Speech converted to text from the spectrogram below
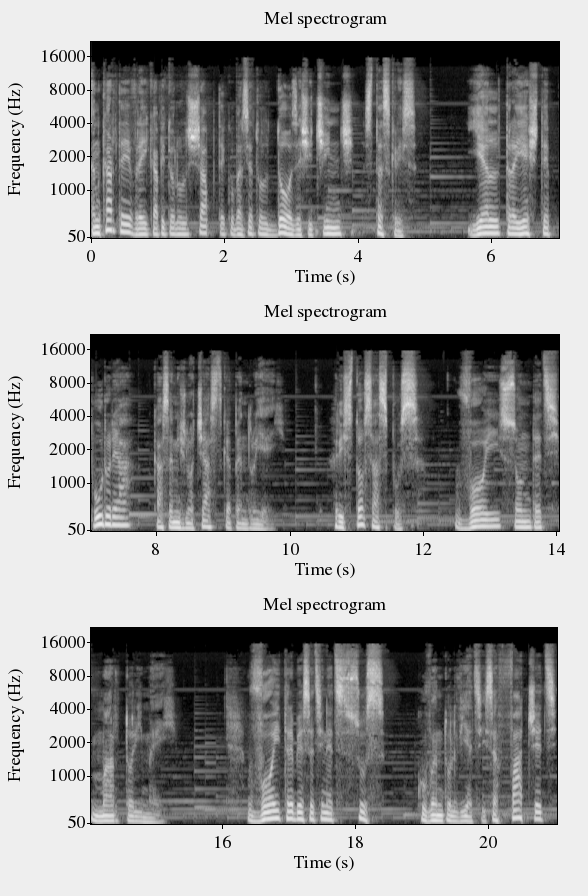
În Cartea Evrei, capitolul 7, cu versetul 25, stă scris El trăiește pururea ca să mijlocească pentru ei. Hristos a spus, voi sunteți martorii mei. Voi trebuie să țineți sus cuvântul vieții, să faceți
